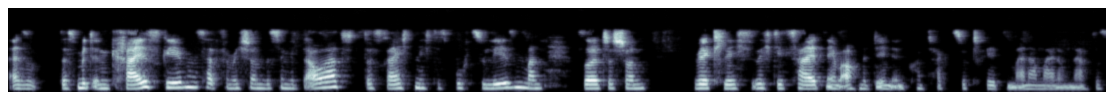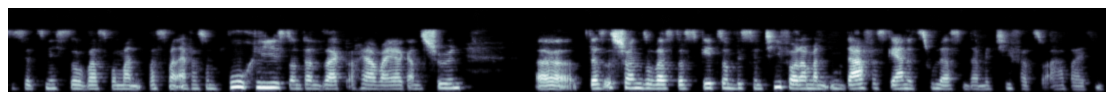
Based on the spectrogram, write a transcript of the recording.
also das mit in den Kreis geben. Es hat für mich schon ein bisschen gedauert. Das reicht nicht, das Buch zu lesen. Man sollte schon wirklich sich die Zeit nehmen, auch mit denen in Kontakt zu treten, meiner Meinung nach. Das ist jetzt nicht so was, wo man, was man einfach so ein Buch liest und dann sagt, ach ja, war ja ganz schön. Äh, das ist schon sowas, das geht so ein bisschen tiefer oder man darf es gerne zulassen, damit tiefer zu arbeiten.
